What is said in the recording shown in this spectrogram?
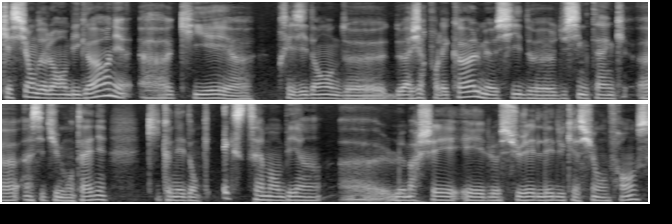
Question de Laurent Bigorgne, euh, qui est euh, président de, Agir pour l'école, mais aussi du think tank Institut Montaigne, qui connaît donc extrêmement bien le marché et le sujet de l'éducation en France.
